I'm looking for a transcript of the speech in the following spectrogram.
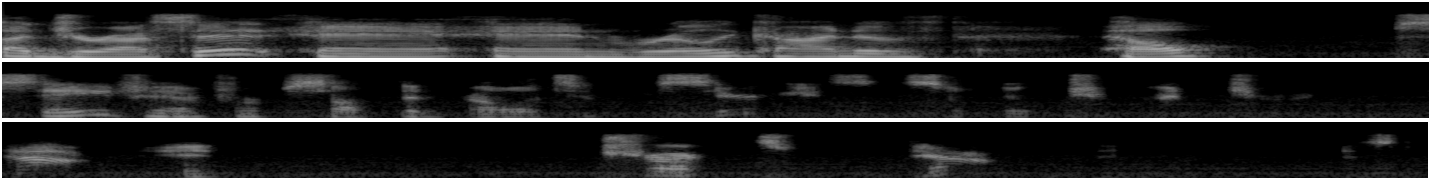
address it and, and really kind of help save him from something relatively serious. So they were trying to track him down and down.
